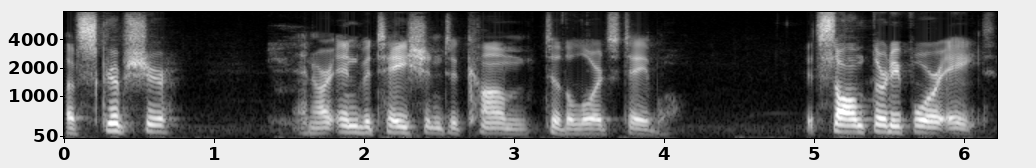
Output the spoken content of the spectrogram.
of Scripture and our invitation to come to the Lord's table. It's Psalm 34 8.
